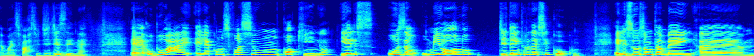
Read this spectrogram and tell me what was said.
é mais fácil de dizer, né? É, o buai, ele é como se fosse um coquinho e eles usam o miolo de dentro desse coco. Eles usam também é,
